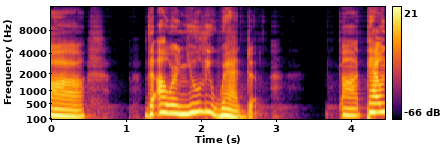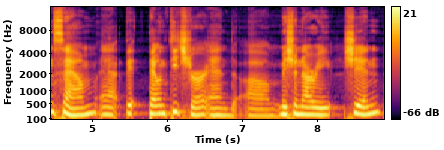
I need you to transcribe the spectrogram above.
uh, the our newlywed uh, Sam, uh, teacher and um, missionary Shin,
